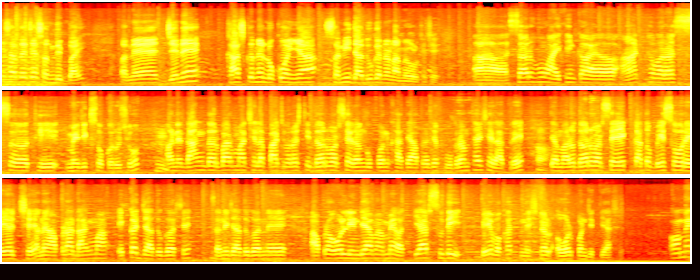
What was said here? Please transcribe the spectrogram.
મારી સાથે છે સંદીપભાઈ અને જેને ખાસ કરીને લોકો અહીંયા સની જાદુગરના નામે ઓળખે છે. સર હું આઈ થિંક આઠ વર્ષથી મેજિક શો કરું છું અને ડાંગ દરબારમાં છેલ્લા પાંચ વર્ષથી દર વર્ષે રંગપવન ખાતે આપણે જે પ્રોગ્રામ થાય છે રાત્રે ત્યાં મારો દર વર્ષે એક કાં તો બે શો રહે જ છે અને આપણા ડાંગમાં એક જ જાદુગર છે સની જાદુગરને આપણા ઓલ ઇન્ડિયામાં અમે અત્યાર સુધી બે વખત નેશનલ એવોર્ડ પણ જીત્યા છે. અમે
